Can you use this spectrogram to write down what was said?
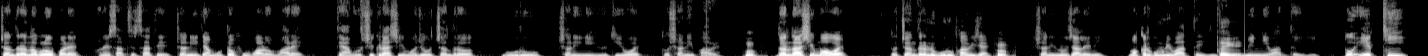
ચંદ્ર નબળો પડે અને સાથે સાથે શનિ ત્યાં મોટો ફૂંફાળો મારે. ત્યાં વૃશ્ચિક રાશિમાં જો ચંદ્ર ગુરુ શનિની યુતિ હોય તો શનિ ફાવે. ધન રાશિમાં હોય તો ચંદ્રનું ગુરુ ફાવી જાય. શનિનું ચાલે નહીં. મકર કુંભની વાત થઈ ગઈ. થઈ ગઈ. મીનની વાત થઈ ગઈ. તો એકથી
